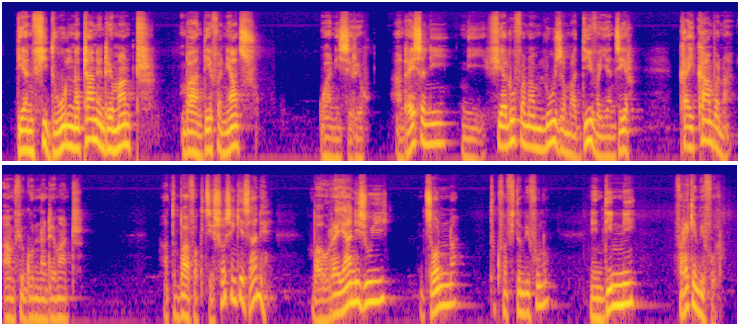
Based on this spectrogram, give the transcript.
Dia nifidy olona hatrany Andriamanitra mba handefa ny antso ho an'izy ireo. Andraisany ny fialofana amin'ny loza madiva hianjera, ka hikambana amin'ny fiangonan'Andriamanitra. Antom-bavak'i Jesosy ange izany e! Mba ho iray ihany izy hoy Jaona toko fahafito ambin'ny folo ny andininy faraika ambin'ny folo.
